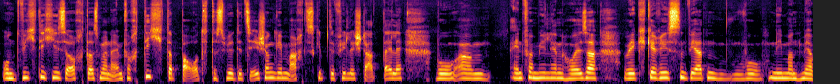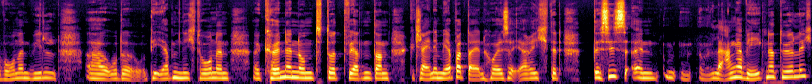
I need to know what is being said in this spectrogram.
Und wichtig ist auch, dass man einfach dichter baut. Das wird jetzt eh schon gemacht. Es gibt ja viele Stadtteile, wo ähm, Einfamilienhäuser weggerissen werden, wo niemand mehr wohnen will äh, oder die Erben nicht wohnen äh, können und dort werden dann kleine Mehrparteienhäuser errichtet. Das ist ein langer Weg natürlich,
